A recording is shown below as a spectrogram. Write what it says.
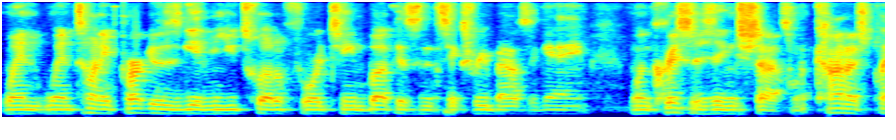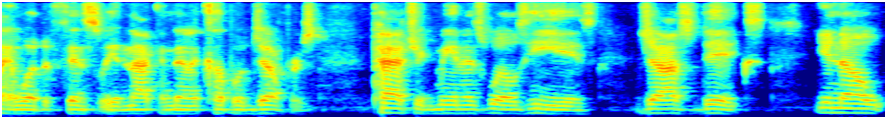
when when Tony Perkins is giving you 12 or 14 buckets and six rebounds a game, when Chris is hitting shots, when Connor's playing well defensively and knocking down a couple of jumpers, Patrick being as well as he is, Josh Dix, you know,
